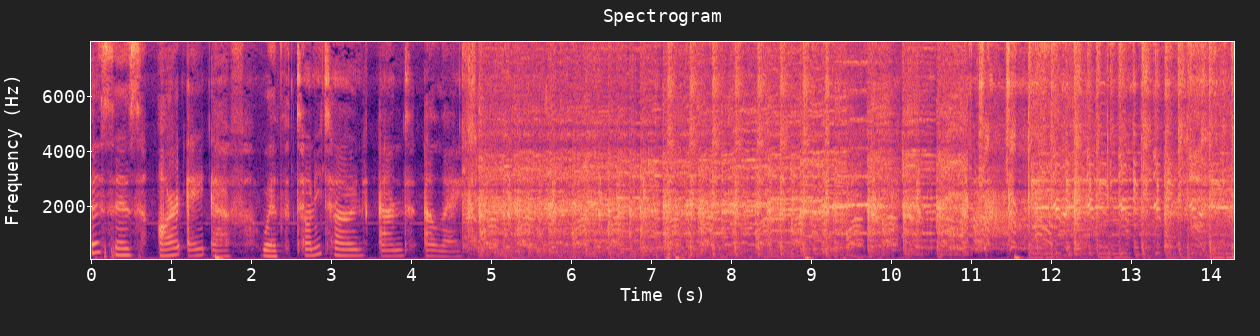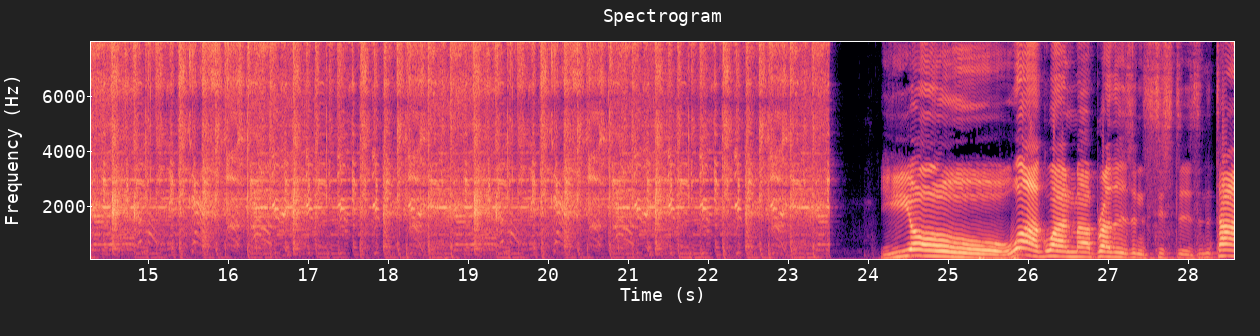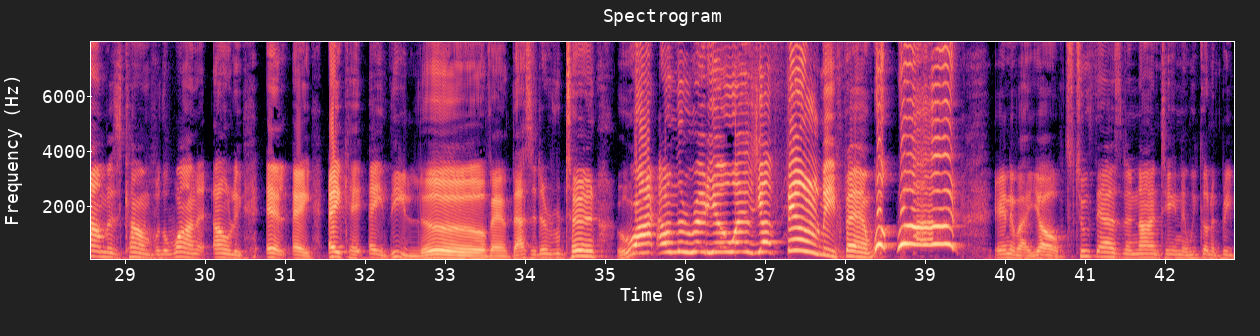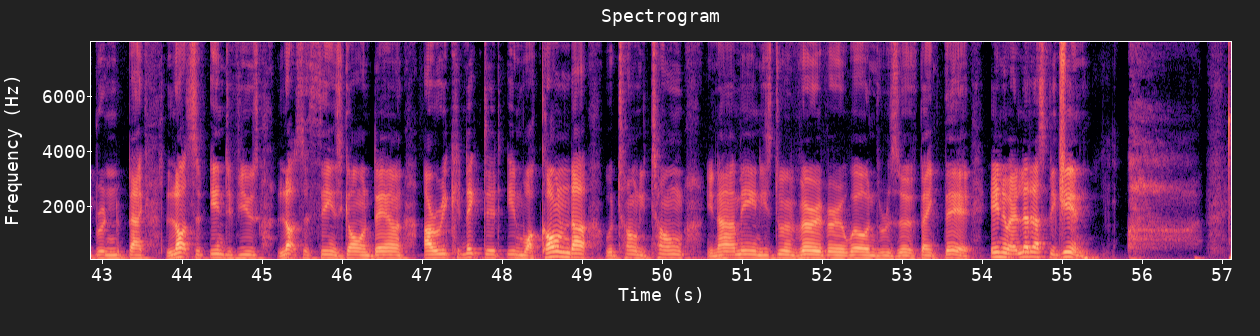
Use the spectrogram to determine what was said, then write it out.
This is RAF with Tony Tone and LA. Yo, Wagwan, my brothers and sisters, and the time has come for the one and only LA, aka the Love Ambassador, return right on the radio waves. You feel me, fam? What? What? Anyway, yo, it's 2019 and we're gonna be bringing back lots of interviews, lots of things going down. I reconnected in Wakanda with Tony Tone, you know what I mean? He's doing very, very well in the Reserve Bank there. Anyway, let us begin.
